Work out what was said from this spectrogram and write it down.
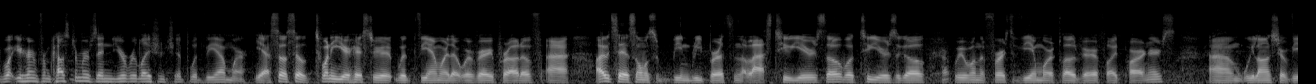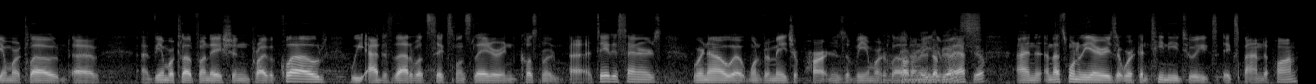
what you're hearing from customers and your relationship with VMware. Yeah, so, so 20 year history with VMware that we're very proud of. Uh, I would say it's almost been rebirthed in the last two years though. About two years ago, yep. we were one of the first VMware Cloud verified partners. Um, we launched our VMware Cloud uh, uh, VMware Cloud Foundation private cloud. We added to that about six months later in customer uh, data centers. We're now uh, one of the major partners of VMware Cloud on AWS. AWS yep. and, and that's one of the areas that we're continuing to ex expand upon.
